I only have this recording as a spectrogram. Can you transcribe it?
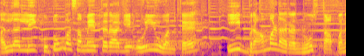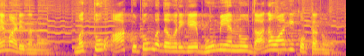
ಅಲ್ಲಲ್ಲಿ ಕುಟುಂಬ ಸಮೇತರಾಗಿ ಉಳಿಯುವಂತೆ ಈ ಬ್ರಾಹ್ಮಣರನ್ನು ಸ್ಥಾಪನೆ ಮಾಡಿದನು ಮತ್ತು ಆ ಕುಟುಂಬದವರಿಗೆ ಭೂಮಿಯನ್ನು ದಾನವಾಗಿ ಕೊಟ್ಟನು.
